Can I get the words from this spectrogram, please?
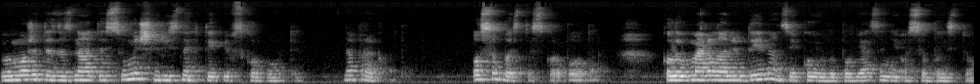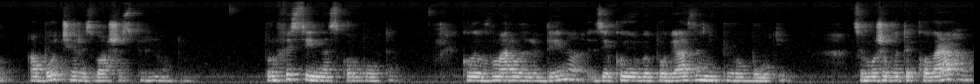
ви можете зазнати суміш різних типів скорботи. Наприклад, особиста скорбота, коли вмерла людина, з якою ви пов'язані особисто, або через вашу спільноту. Професійна скорбота, коли вмерла людина, з якою ви пов'язані по роботі. Це може бути колега,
